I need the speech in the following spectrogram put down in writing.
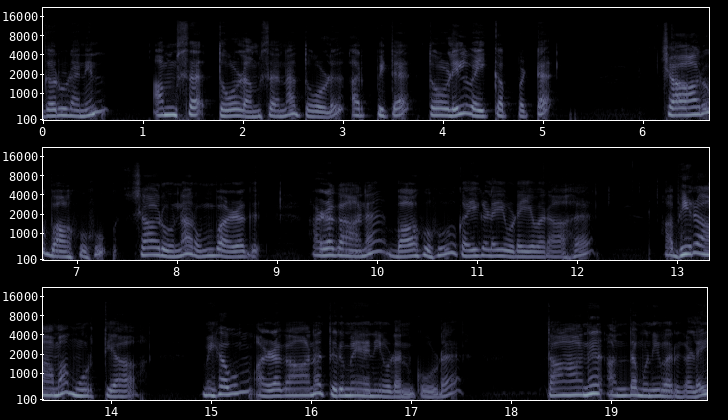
கருடனின் அம்ச தோள் அம்சன தோள் அர்ப்பித்த தோளில் வைக்கப்பட்ட சாரு பாகுகு சாருன்னா ரொம்ப அழகு. அழகான பாகுகு கைகளை உடையவராக. அபிராம மூர்த்தியா. மிகவும் அழகான திருமேனியுடன் கூட தானு அந்த முனிவர்களை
